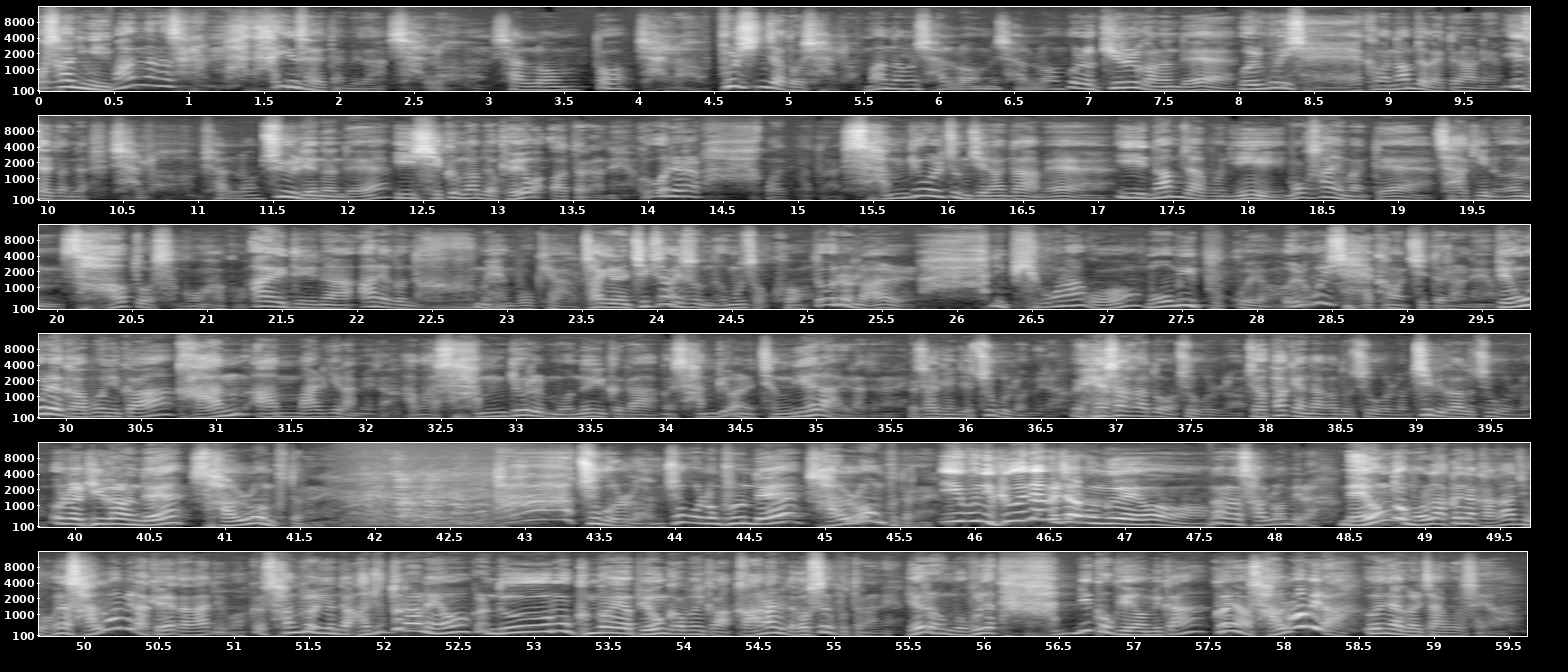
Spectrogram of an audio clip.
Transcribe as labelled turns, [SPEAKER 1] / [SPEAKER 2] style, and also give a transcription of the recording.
[SPEAKER 1] 목사님이 만나는 사람마다 인사했답니다. 샬롬, 샬롬, 또 샬롬. 불신자도 샬롬. 만나면 샬롬, 샬롬. 오늘 길을 가는데 얼굴이 새까만 남자가 있더라네요. 인사했답니다. 샬롬. 샬롬 주일 됐는데 이 시급 남자 교회 와- 왔더라네요. 그 은혜를 막 받더라. 3개월쯤 지난 다음에 이 남자분이 목사님한테 자기는 사업도 성공하고 아이들이나 아내도 너무 행복해하고 자기는 직장에서 너무 좋고 또 어느 날 많이 피곤하고 몸이 붓고요. 얼굴이 새까만 찌더라네요. 병원에 가보니까 간암 말기랍니다. 아마 3개월을 못 넘길 거다. 그 3개월 안에 정리해라 이러더라네요. 자기 이제 죽을 놈이라. 회사 가도 죽을 놈. 저 밖에 나가도 죽을 놈. 집에 가도 죽을 놈. 오늘 길 가는데 살놈 구더라네요. 다 죽을 놈, 죽을 놈 그런데 살놈 구더라네요. 이분이 그 언약을 잡은 거예요. 나는 살놈이라. 내용도 몰라. 그냥 가가지고. 그냥 살놈이라 교회 가가지고. 그 3개월 있는데 안 죽더라네요. 그럼 너무 건강해요. 병원 가보니까 간암이 다 없어 붙더라네요. 여러분 뭐 우리가 다 믿고 교회 옵니까? 그냥 살놈이라 언약을 잡으세요.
